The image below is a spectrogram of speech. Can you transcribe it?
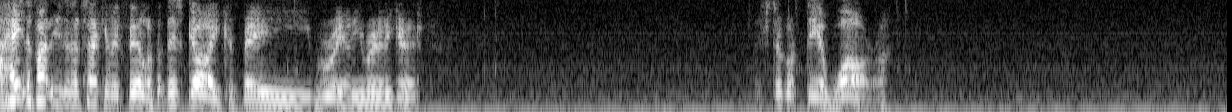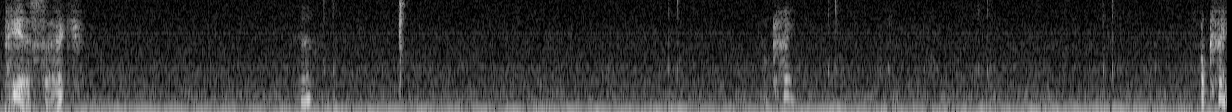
I hate the fact he's an attacking midfielder, but this guy could be really, really good. They've still got Diawara. Piasek. Okay. Okay.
